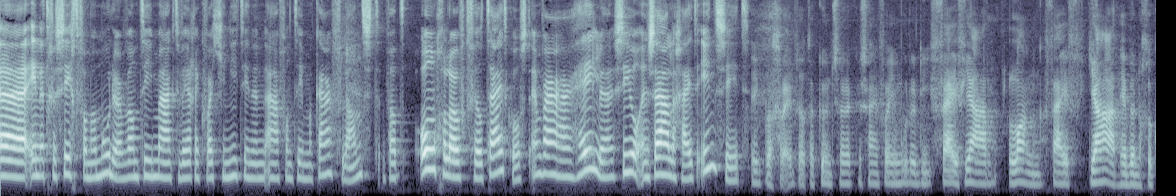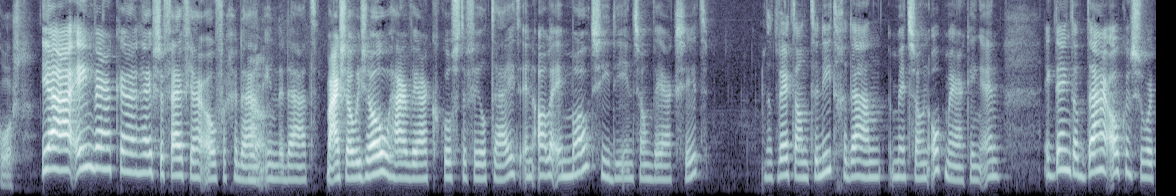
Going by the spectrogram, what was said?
uh, in het gezicht van mijn moeder. Want die maakt werk wat je niet in een avond in elkaar flanst. Wat ongelooflijk veel tijd kost. En waar haar hele ziel en zaligheid in zit. Ik begreep dat er kunstwerken zijn van je moeder die vijf jaar lang, vijf jaar hebben gekost. Ja, één werk uh, heeft ze vijf jaar over gedaan, ja. inderdaad. Maar sowieso, haar werk kostte veel tijd. En alle emotie die in zo'n werk zit dat werd dan teniet gedaan met zo'n opmerking. En ik denk dat daar ook een soort,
